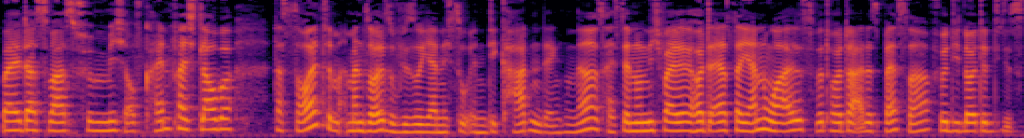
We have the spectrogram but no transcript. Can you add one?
Weil das war es für mich auf keinen Fall. Ich glaube, das sollte man, man soll sowieso ja nicht so in Dekaden denken, ne? Das heißt ja nur nicht, weil heute 1. Januar ist, wird heute alles besser. Für die Leute, die das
